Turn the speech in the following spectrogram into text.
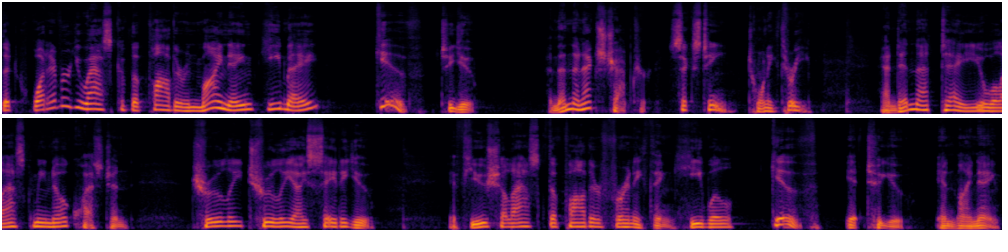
that whatever you ask of the Father in my name, he may give to you. And then the next chapter, 16, 23. And in that day you will ask me no question. Truly, truly, I say to you, if you shall ask the Father for anything, he will give it to you in my name.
